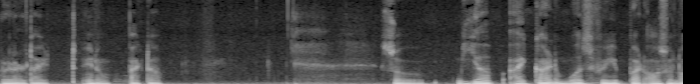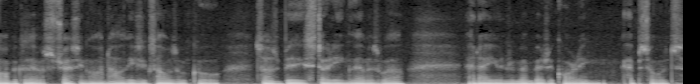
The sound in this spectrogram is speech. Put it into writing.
real tight, you know, packed up. So Yup, I kind of was free, but also not because I was stressing on how these exams would go. So I was busy studying them as well. And I even remember recording episodes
